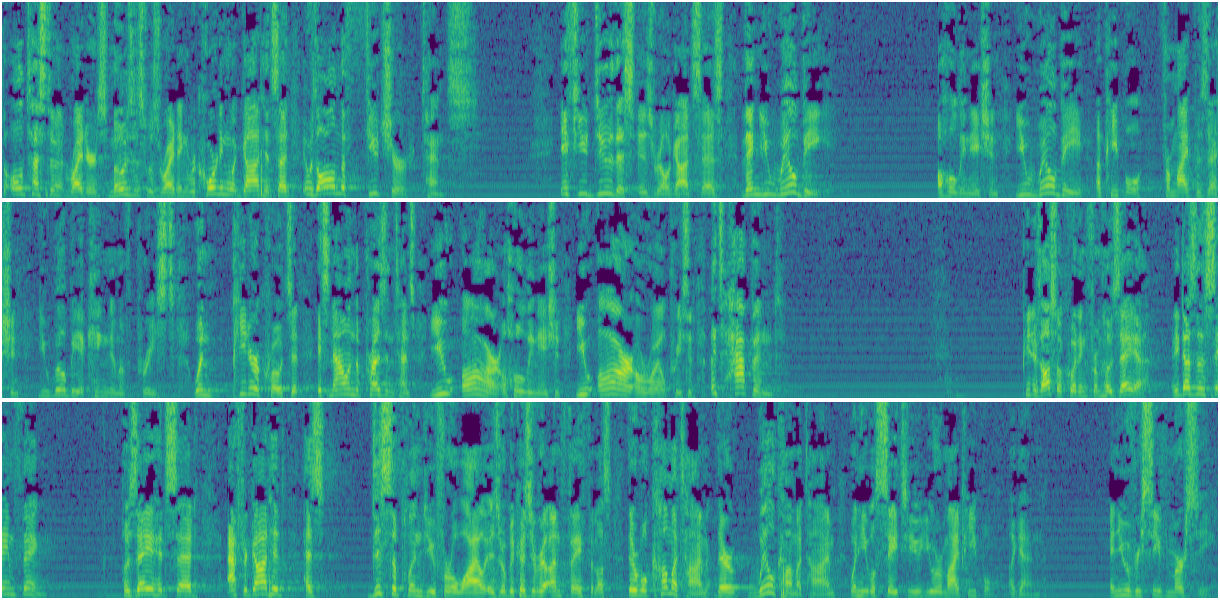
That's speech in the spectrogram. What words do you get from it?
the Old Testament writers, Moses was writing, recording what God had said, it was all in the future tense. If you do this, Israel, God says, then you will be a holy nation. You will be a people for my possession. You will be a kingdom of priests. When Peter quotes it, it's now in the present tense. You are a holy nation. You are a royal priesthood. It's happened. Peter's also quoting from Hosea. And he does the same thing. Hosea had said, after God had, has disciplined you for a while, Israel, because of your unfaithfulness, there will come a time, there will come a time when he will say to you, You are my people again, and you have received mercy.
